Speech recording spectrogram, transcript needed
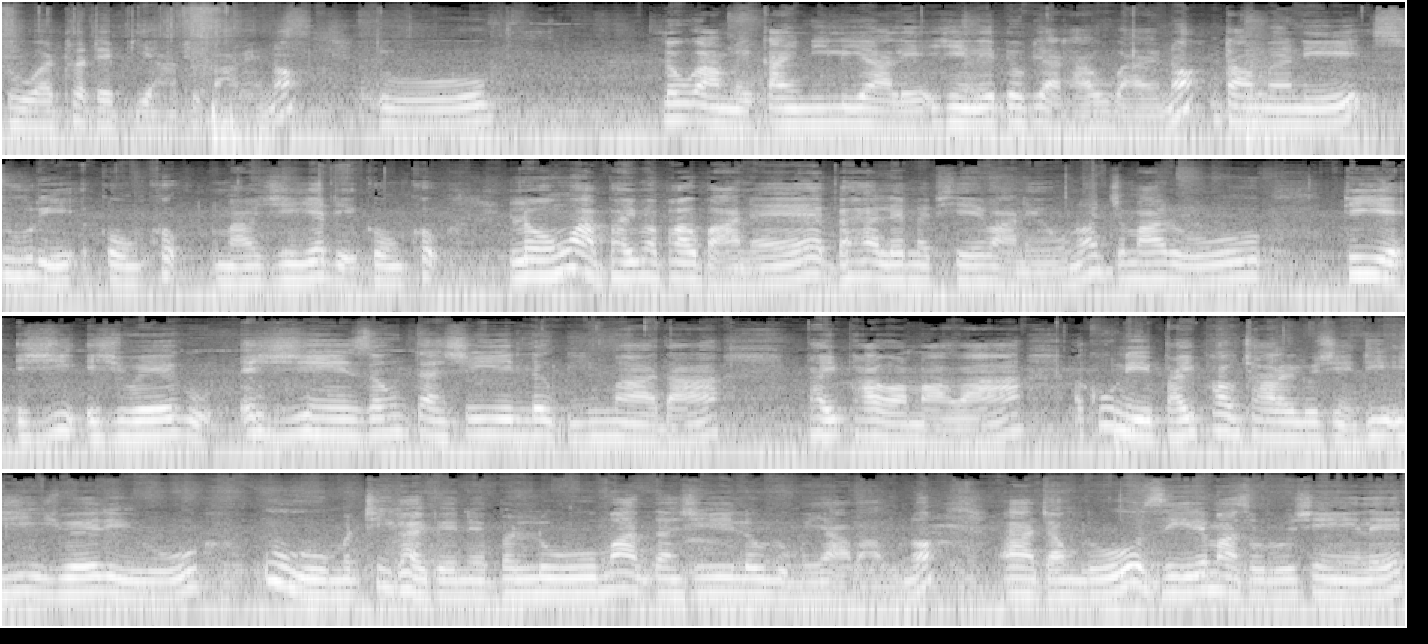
သူကထွက်တဲ့ပြားဖြစ်ပါတယ်เนาะသူ လောက်ရမယ်ကိုင်နီးလေးရလည်းအရင်လေးပြောပြထားဥပါတယ်เนาะတောင်ပန်းတွေစူးတွေအကုန်ခုတ်ဒီမှာရေရက်တွေအကုန်ခုတ်လုံးဝဘိုက်မဖောက်ပါနဲ့ဘဟက်လည်းမဖြဲပါနဲ့ဟုတ်เนาะကျမတို့ဒီရဲ့အကြီးအရွယ်ကိုအရင်ဆုံးတန်ရှင်းရေးလုပ်ပြီးမှသာ ဘိုက်ဖောက်ရမှာပါအခုနေဘိုက်ဖောက်ချလိုက်လို့ရှရင်ဒီအကြီးအရွယ်တွေကိုဥကိုမထိခိုက်ပဲနဲ့ဘလို့မှတန်ရှင်းရေးလုပ်လို့မရပါဘူးเนาะအဲအကြောင်းမလို့ဈေးထဲမှာဆိုလို့ရှိရင်လည်း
